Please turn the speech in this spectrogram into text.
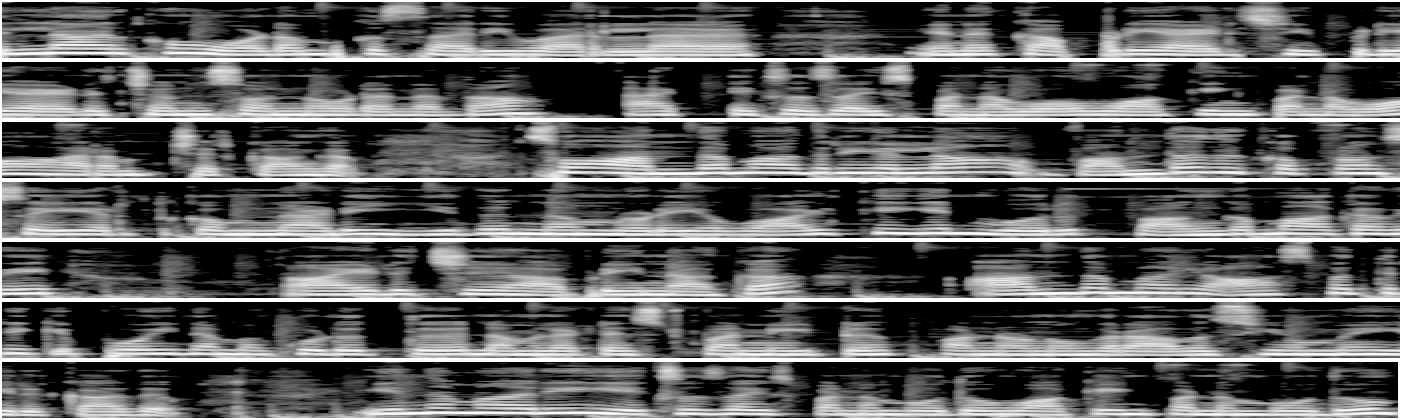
எல்லாருக்கும் உடம்புக்கு சரி வரல. எனக்கு அப்படி ஆயிடுச்சு இப்படி ஆயிடுச்சுன்னு சொன்ன உடனே தான் எக்ஸசைஸ் பண்ணவோ வாக்கிங் பண்ணவோ ஆரம்பிச்சிருக்காங்க. ஸோ அந்த மாதிரியெல்லாம் வந்ததுக்கப்புறம் செய்கிறதுக்கு முன்னாடி இது நம்மளுடைய வாழ்க்கையின் ஒரு பங்கமாகவே ஆயிடுச்சு அப்படின்னாக்கா அந்த மாதிரி ஆஸ்பத்திரிக்கு போய் நம்ம கொடுத்து நம்மளை டெஸ்ட் பண்ணிவிட்டு பண்ணணுங்கிற அவசியமே இருக்காது. இந்த மாதிரி எக்ஸசைஸ் பண்ணும்போதும் வாக்கிங் பண்ணும்போதும்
